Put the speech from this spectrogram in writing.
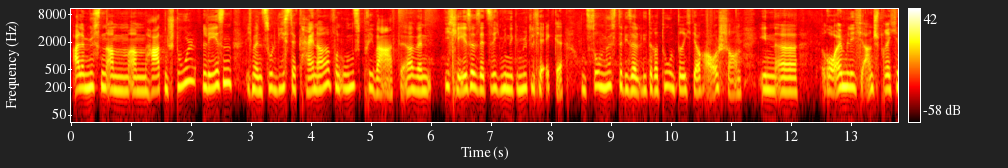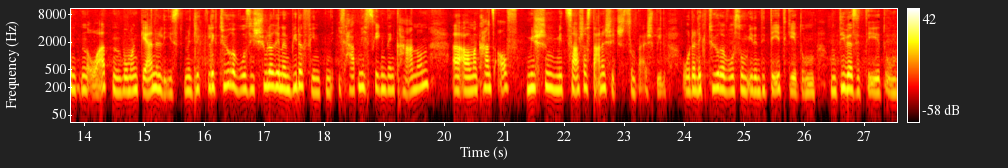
Alle müssen am, am harten Stuhl lesen. Ich meine, so liest ja keiner von uns privat. Ja? Wenn ich lese, setze ich mich in eine gemütliche Ecke. Und so müsste dieser Literaturunterricht ja auch ausschauen. In äh, räumlich ansprechenden Orten, wo man gerne liest, mit Lektüre, wo sich Schülerinnen wiederfinden. Ich habe nichts gegen den Kanon, äh, aber man kann es aufmischen mit Sascha Stanisic zum Beispiel oder Lektüre, wo es um Identität geht, um, um Diversität, um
